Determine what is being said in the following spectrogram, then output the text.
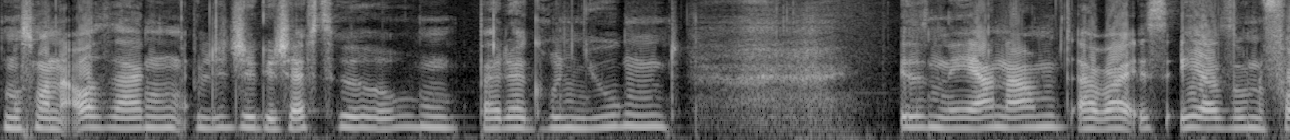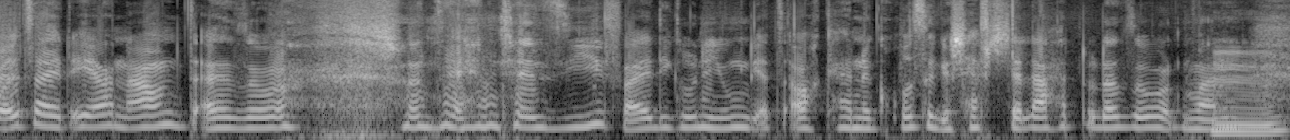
muss man auch sagen, politische Geschäftsführung bei der grünen Jugend ist ein Ehrenamt, aber ist eher so ein Vollzeit-Ehrenamt, also schon sehr intensiv, weil die Grüne Jugend jetzt auch keine große Geschäftsstelle hat oder so und man mhm.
